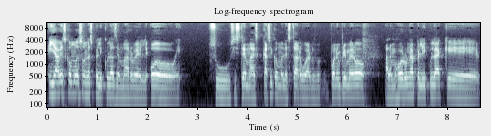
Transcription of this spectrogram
Y ya ves cómo son las películas de Marvel o su sistema es casi como el de Star Wars. Ponen primero a lo mejor una película que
